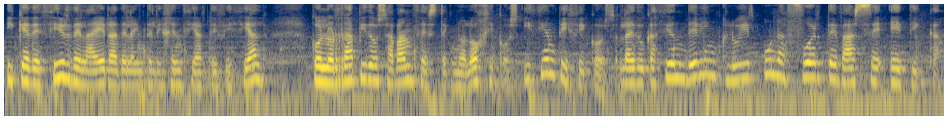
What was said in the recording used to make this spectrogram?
¿Y qué decir de la era de la inteligencia artificial? Con los rápidos avances tecnológicos y científicos, la educación debe incluir una fuerte base ética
